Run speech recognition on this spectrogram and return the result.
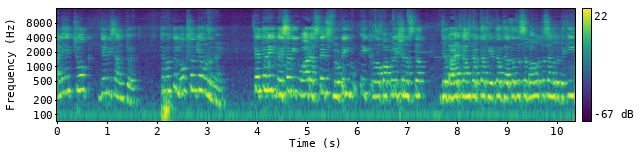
आणि हे चोक जे मी सांगतोय ते फक्त लोकसंख्या म्हणून नाही. ते तर एक नैसर्गिक वाढ असते फ्लोटिंग एक पॉप्युलेशन असतं. जे बाहेर काम करतात येतात जातात जसं भाऊ आता सांगत होते की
